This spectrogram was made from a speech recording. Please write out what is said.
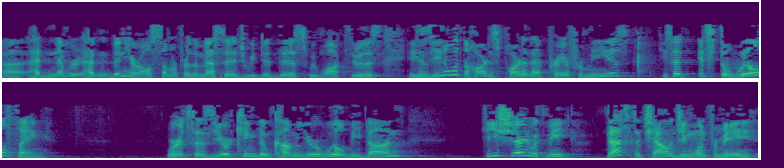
uh, had never, hadn't been here all summer for the message. We did this, we walked through this. He says, You know what the hardest part of that prayer for me is? He said, It's the will thing. Where it says, Your kingdom come, your will be done. He shared with me, That's the challenging one for me.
